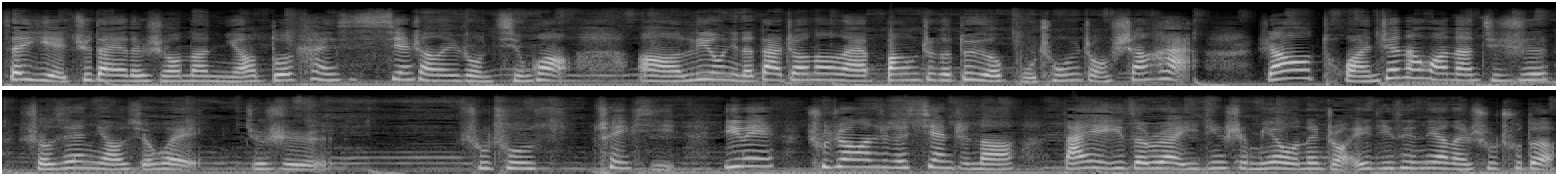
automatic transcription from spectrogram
在野区打野的时候呢，你要多看线上的一种情况啊，利用你的大招呢来帮这个队友补充一种伤害。然后团战的话呢，其实首先你要学会就是。输出脆皮，因为出装的这个限制呢，打野伊泽瑞一定是没有那种 ADC 那样的输出的，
